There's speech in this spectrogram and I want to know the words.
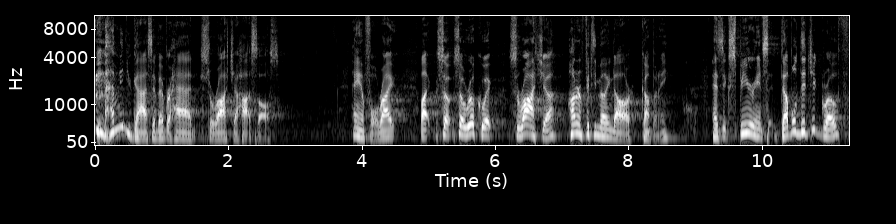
How many of you guys have ever had sriracha hot sauce? Handful, right? Like so. So real quick, sriracha, 150 million dollar company has experienced double digit growth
